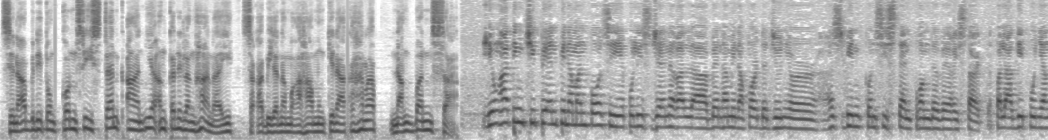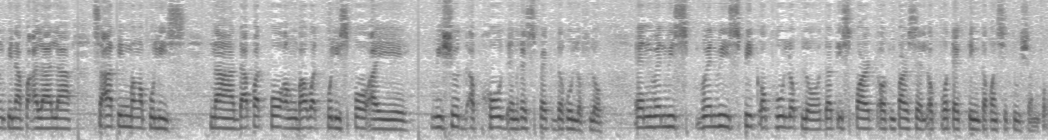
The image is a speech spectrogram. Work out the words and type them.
sinabi nitong consistent anya ang kanilang hanay sa kabila ng mga hamong kinakaharap ng bansa. Yung ating Chief PNP naman po, si Police General ah, Benjamin Acorda Jr. has been consistent from the very start. Palagi po niyang pinapaalala sa ating mga pulis na dapat po ang bawat pulis po ay we should uphold and respect the rule of law. And when we when we speak of rule of law, that is part of parcel of protecting the Constitution po.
